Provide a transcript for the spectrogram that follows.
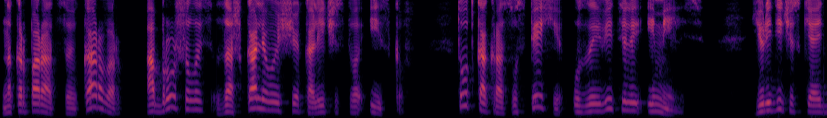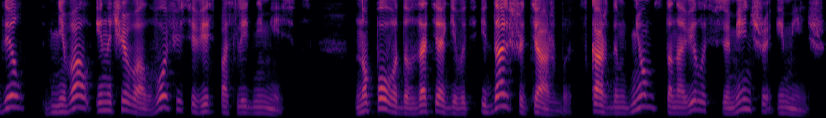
на корпорацию Карвар обрушилось зашкаливающее количество исков. Тут как раз успехи у заявителей имелись. Юридический отдел дневал и ночевал в офисе весь последний месяц. Но поводов затягивать и дальше тяжбы с каждым днем становилось все меньше и меньше.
